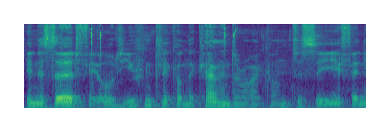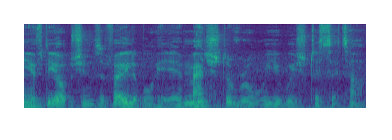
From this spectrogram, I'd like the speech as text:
In the third field, you can click on the calendar icon to see if any of the options available here match the rule you wish to set up.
